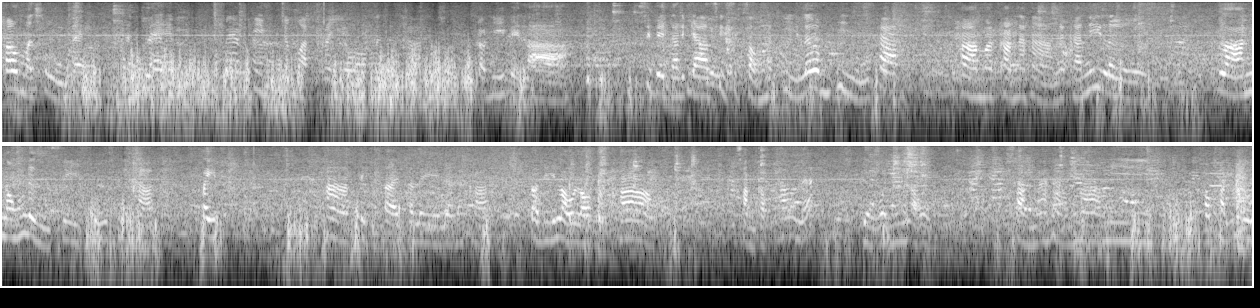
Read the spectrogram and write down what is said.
เข้ามาสู่แหล่งแหล่งแม่พิมพ์จังหวัดระยองนะคะ ตอนนี้เวลา 11นาฬิกา42นาทีเริ่มหิว พามาทานอาหารนะคะ นี่เลย ร้านน้องหนึ่งซีฟู้ดนะคะติดหาติดชายทะเลเลยนะคะ ตอนนี้เรารอกับข้าวสั่งกับข้าวแล้ว เดี๋ยววันนี้เราสั่งอาหารมามีข้าวผัดปู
